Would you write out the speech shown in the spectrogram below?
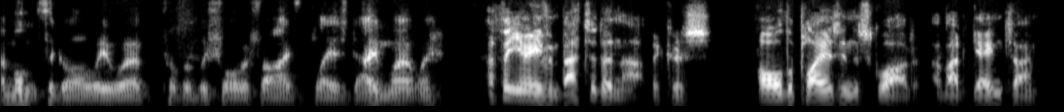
a month ago we were probably four or five players down, weren't we? I think you're even better than that because all the players in the squad have had game time.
